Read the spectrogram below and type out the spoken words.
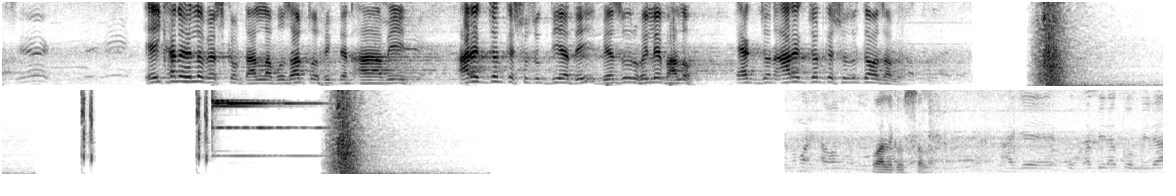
আছে। এইখানে হইল বেশ কমটা। আল্লাহ বোঝার তৌফিক দেন। আমিন। আরেকজনকে সুযোগ দিয়ে দেই। বেজুর হইলে ভালো। একজন আরেকজনকে সুযোগ দেওয়া যাবে। ওয়ালাইকুম সালাম আগে ওহাবিরা কমিরা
